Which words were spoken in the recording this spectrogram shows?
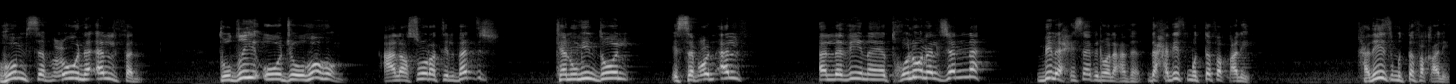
هم سبعون ألفا. تضيء وجوههم على صورة البدر. كانوا مين دول؟ السبعون ألف الذين يدخلون الجنة بلا حساب ولا عذاب. ده حديث متفق عليه. حديث متفق عليه.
